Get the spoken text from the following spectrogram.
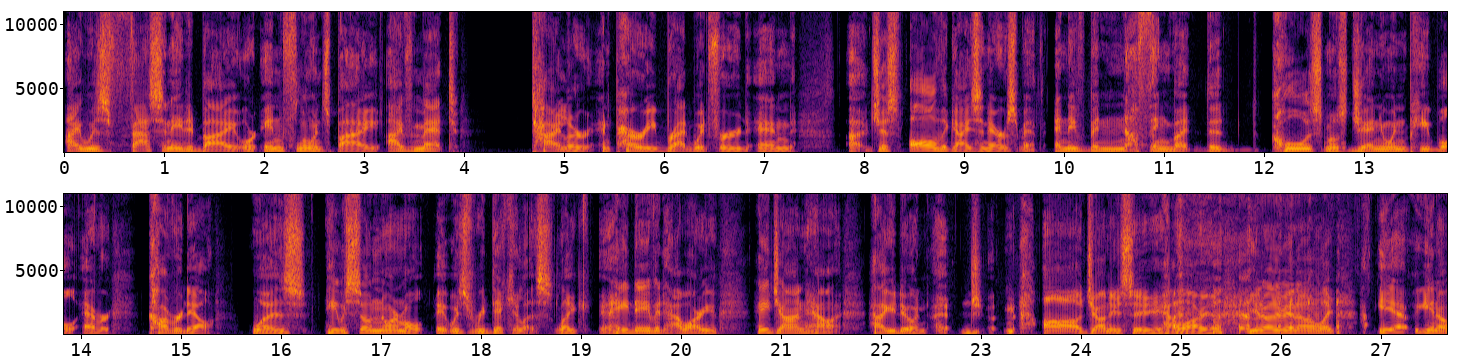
I was fascinated by or influenced by, I've met Tyler and Perry, Brad Whitford, and uh, just all the guys in Aerosmith, and they've been nothing but the coolest, most genuine people ever. Coverdale was he was so normal it was ridiculous. Like hey david how are you? Hey john how how you doing? Oh johnny c how are you? You know what i mean? And i'm like yeah you know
